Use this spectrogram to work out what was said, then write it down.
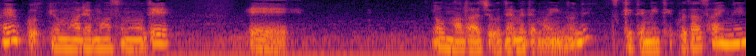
早く読まれますので、えー、どんなラジオで見てもいいので、つけてみてくださいね。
